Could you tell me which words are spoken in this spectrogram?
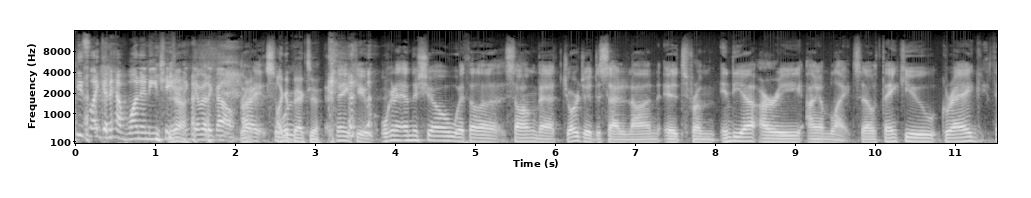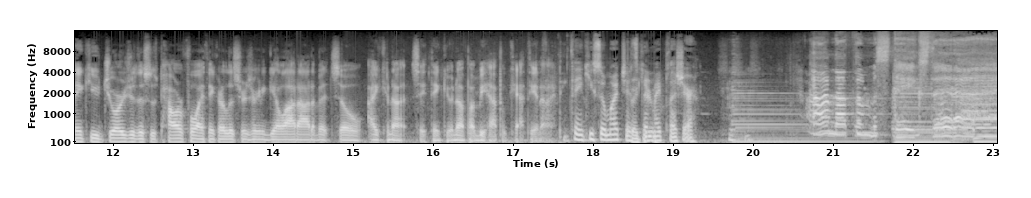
He's like going to have one in each hand Yeah. and give it a go. All right, so I'll get we're- back to you. Thank you. We're going to end the show with a song that Georgia decided on. It's from India Arie, I Am Light. So thank you, Greg. Thank you, Georgia. This was powerful. I think our listeners are going to get a lot out of it. So I cannot say thank you enough on behalf of Cathy and I. Thank you so much. It's Thank been you. my pleasure. I'm not the mistakes that I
